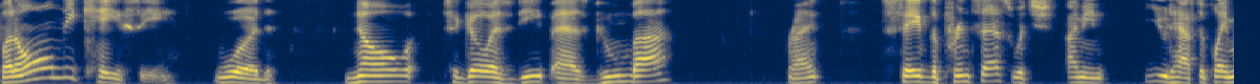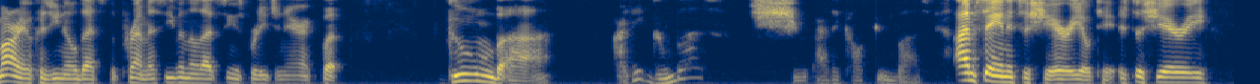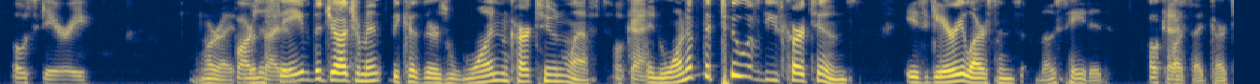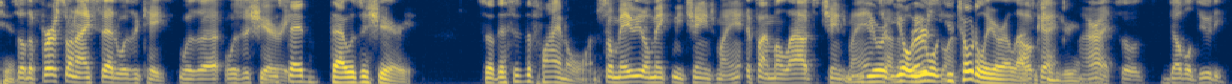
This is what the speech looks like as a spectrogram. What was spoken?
But only Casey would know to go as deep as Goomba, right? Save the princess, which I mean, you'd have to play Mario because you know that's the premise, even though that seems pretty generic. But Goomba, are they Goombas? Shoot, are they called Goombas? I'm saying it's a Sherry. It's a Sherry. Oh, scary. All right. I'm going to save the judgment because there's one cartoon left. Okay. And one of the two of these cartoons is Gary Larson's most hated Okay. Far Side cartoon. So the first one I said was a case was a was a Sherry. You said that was a Sherry. So this is the final one. so maybe it'll make me change my if I'm allowed to change my answer You're, on the you first you one. totally are allowed okay. to change your answer. All right. So double duty.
